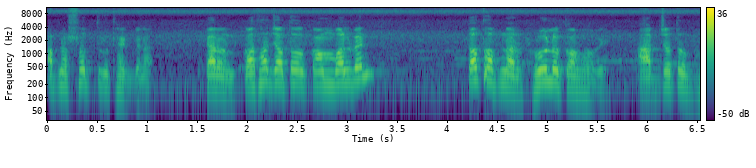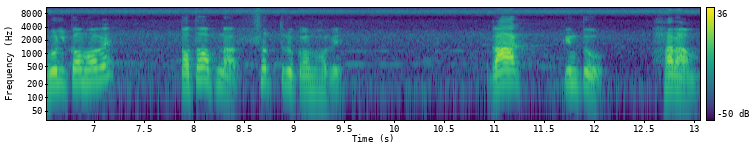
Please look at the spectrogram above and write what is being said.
আপনার শত্রু থাকবে না। কারণ কথা যত কম বলবেন, তত আপনার ভুলও কম হবে। আর যত ভুল কম হবে, তত আপনার শত্রু কম হবে। রাগ কিন্তু হারাম।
